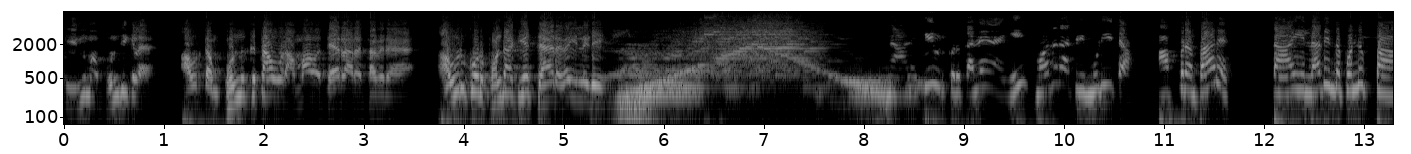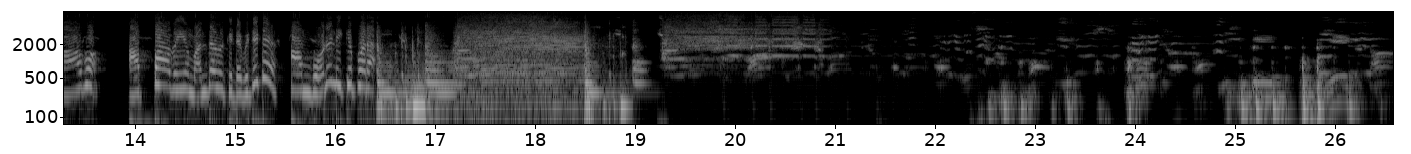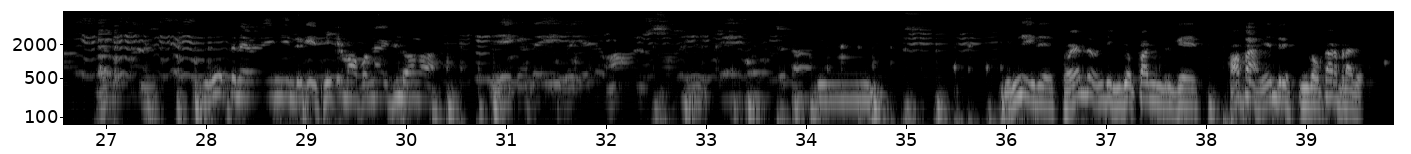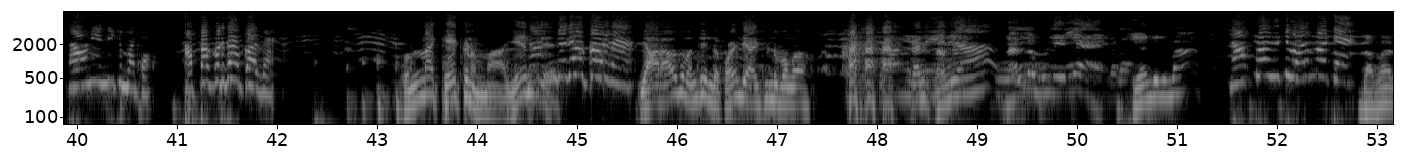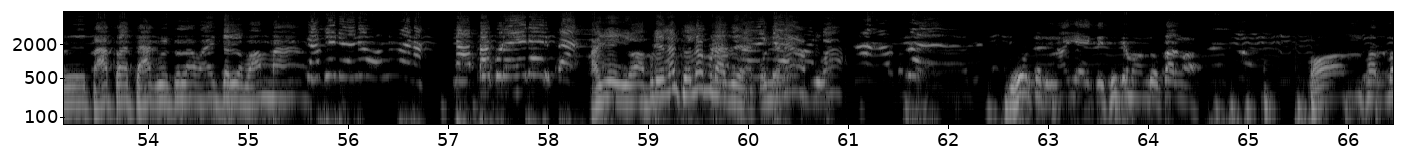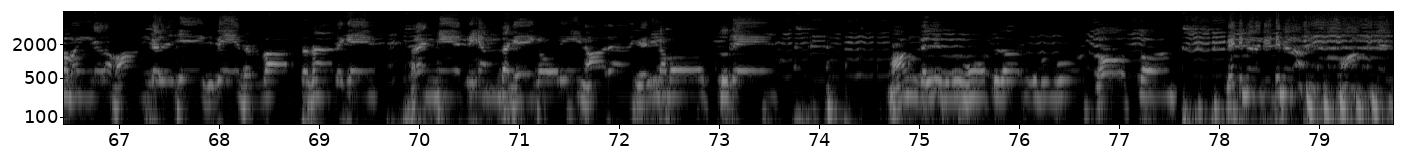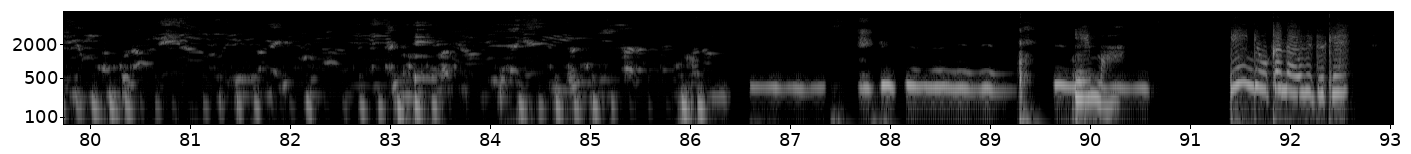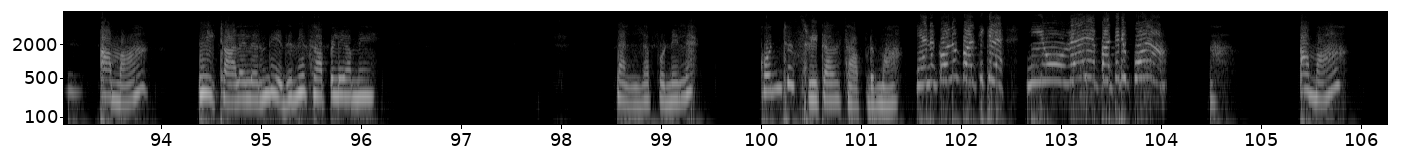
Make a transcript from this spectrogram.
பத்தி இன்னுமா புரிஞ்சிக்கல அவர் தம் பொண்ணுக்கு தான் ஒரு அம்மாவை தேடுறாரே தவிர அவருக்கு ஒரு பொண்டாட்டியே தேடவே இல்லடி. நாளைக்கே இவருக்கு ஒரு கல்யாணம் ஆகி முத ராத்திரி முடியட்டான் அப்புறம் பாரு தாய் இல்லாத இந்த பொண்ணு பாவம். அப்பாவையும் வந்தவ கிட்ட விட்டுட்டு அம்போட நிக்க போறா. சீக்கிரமா பொண்ணா வாங்க. என்ன இது? குழந்தை வந்து இங்க உட்கார்ந்து இருக்கு. பாப்பா ஏந்திரு இங்க உட்காரப்படாது. நானும் எந்திரிக்க மாட்டேன். அப்பா கூட தான் உட்காருவேன். சொன்னா கேட்கணும்மா ஏந்திரு. யாராவது வந்து இந்த குழந்தைய அழைச்சிட்டு போங்க. நல்ல புள்ள இல்ல? நான் விட்டு வர மாட்டேன் தாத்தா சாக்லேட் எல்லாம் வாங்கி தரல வாம்மா. ஐயோ அப்படி எல்லாம் சொல்லக்கூடாது. கொஞ்ச நேரம் அப்படி வா. முகூர்த்தத்துக்கு நாய் ஆயிட்டு சீக்கிரமா வந்து உட்காருங்க. ஓம் சர்வமங்கல மாங்கல்யே சிவே சர்வார்த்த சாதகே சரண்யே திரியம்பகே கௌரி நாராயணி நமோஸ்துதே. மாங்கல்ய சுபமுகூர்த்ததான சுபமுகூர்த்தோஸ்தம். கெட்டி மேல கெட்டி மேல மாங்கல்யம் தந்துராதேன மம ஜீவன இத்துனா கண்டே ஏம்மா? ஏன் இங்க உட்கார்ந்து அழுதுட்டு இருக்க ஆமா நீ காலையில இருந்து எதுவுமே சாப்பிடலையாமே? நல்ல பொண்ணு இல்ல கொஞ்சம் ஸ்வீட்டாவது சாப்பிடுமா? எனக்கு ஒண்ணும் பசிக்கல. நீ உன் வேலையை பார்த்துட்டு போலாம் ஆமா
